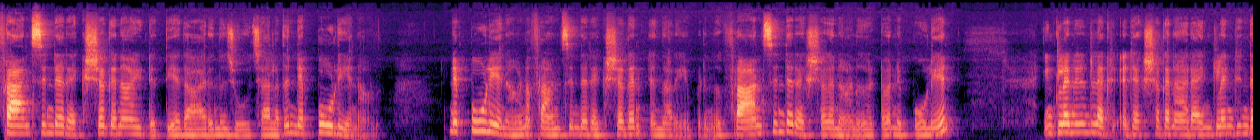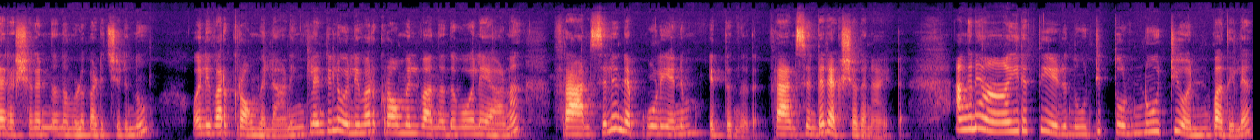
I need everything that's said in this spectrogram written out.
ഫ്രാൻസിന്റെ രക്ഷകനായിട്ട് എത്തിയത് ആരെന്ന് ചോദിച്ചാൽ അത് നെപ്പോളിയനാണ്. നെപ്പോളിയനാണ് ഫ്രാൻസിന്റെ രക്ഷകൻ എന്നറിയപ്പെടുന്നത്. ഫ്രാൻസിന്റെ രക്ഷകനാണ് കേട്ടോ നെപ്പോളിയൻ. ഇംഗ്ലണ്ടിന്റെ രക്ഷകൻ ആരാ? ഇംഗ്ലണ്ടിന്റെ രക്ഷകൻ എന്ന് നമ്മൾ പഠിച്ചിരുന്നു. ഒലിവർ ക്രോംവെല്ലാണ് ഇംഗ്ലണ്ടിൽ ഒലിവർ ക്രോംവെൽ വന്നതുപോലെയാണ് ഫ്രാൻസിൽ നെപ്പോളിയനും എത്തുന്നത്. ഫ്രാൻസിന്റെ രക്ഷകനായിട്ട്. അങ്ങനെ ആയിരത്തി എഴുന്നൂറ്റി തൊണ്ണൂറ്റി ഒൻപതിൽ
